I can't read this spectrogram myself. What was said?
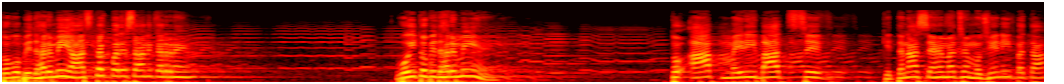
तो वो विधर्मी आज तक परेशान कर रहे हैं। वही तो विधर्मी है। तो आप मेरी बात से कितना सहमत है मुझे नहीं पता,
